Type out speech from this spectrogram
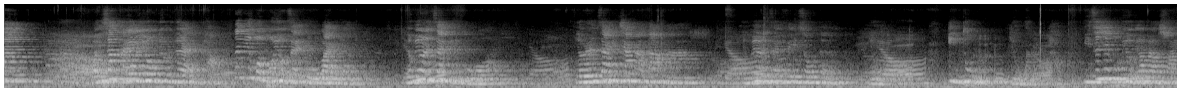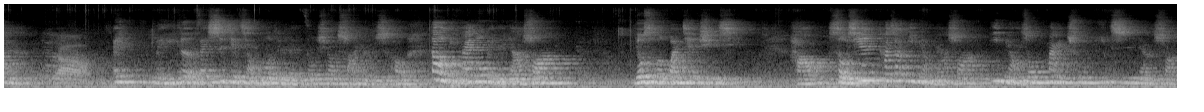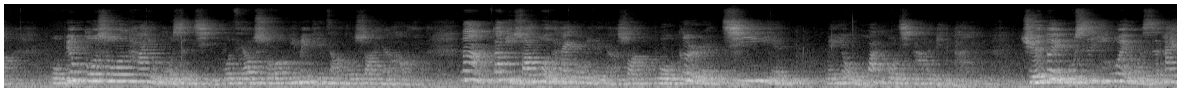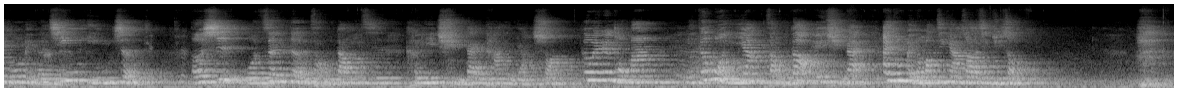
晚上还要用，对不对？好，那你有没有朋友在国外的？有没有人在美国？有。有人在加拿大吗？有。有没有人在非洲的？有。有。印度有吗？好，你这些朋友要不要刷牙？要。哎，每一个在世界角落的人都需要刷牙的时候，到底爱多美的牙刷有什么关键讯息？好，首先它叫一秒牙刷，一秒钟卖出一支牙刷。我不用多说它有多神奇，我只要说你每天早上都刷牙好了。那当你刷过的爱多美的牙刷，我个人七年没有换过其他的品牌，绝对不是因为我是爱多美的经营者，而是我真的找不到一支可以取代它的牙刷。各位认同吗？你跟我一样找不到可以取代爱多美的黄金牙刷的，请举手。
